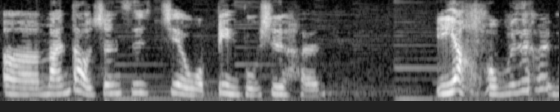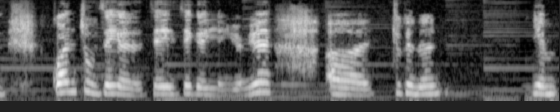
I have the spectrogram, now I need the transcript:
呃，满岛真之介我并不是很一样，我不是很关注这个这这个演员，因为呃，就可能演。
